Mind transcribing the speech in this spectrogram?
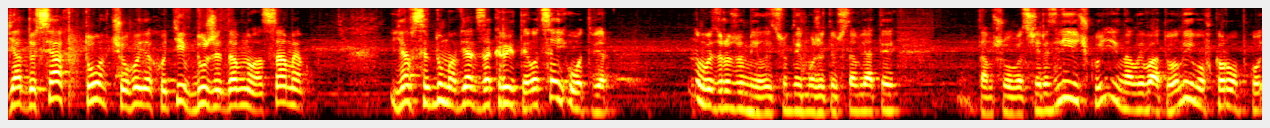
я досяг то, чого я хотів дуже давно. А саме я все думав, як закрити оцей отвір. Ну, ви зрозуміли, сюди можете вставляти там, що у вас через лієчку, і наливати оливу в коробку.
